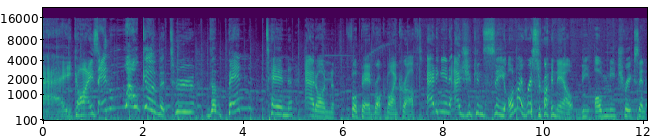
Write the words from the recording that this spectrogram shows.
Hey guys, and welcome to the Ben 10 add-on for Bedrock Minecraft. Adding in, as you can see on my wrist right now, the Omnitrix and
